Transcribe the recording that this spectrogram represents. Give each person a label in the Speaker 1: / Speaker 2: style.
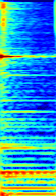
Speaker 1: you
